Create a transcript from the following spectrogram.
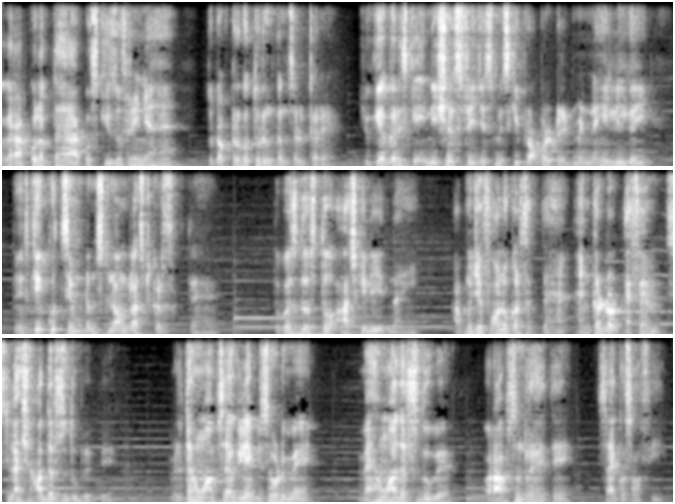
अगर आपको लगता है आपको स्किजोफ्रेनिया है तो डॉक्टर को तुरंत कंसल्ट करें। क्योंकि अगर इसके इनिशियल स्टेजेस में इसकी प्रॉपर ट्रीटमेंट नहीं ली गई तो इसके कुछ सिम्टम्स लॉन्ग लास्ट कर सकते हैं। तो बस दोस्तों, आज के लिए इतना ही। आप मुझे फॉलो कर सकते हैं anchor dot F M slash Adarsh Dubey पे। मिलता हूँ आपसे अगले एपिसोड में। मैं हूँ आदर्श दुबे और आप सुन रहे थे साइकोसॉफी।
